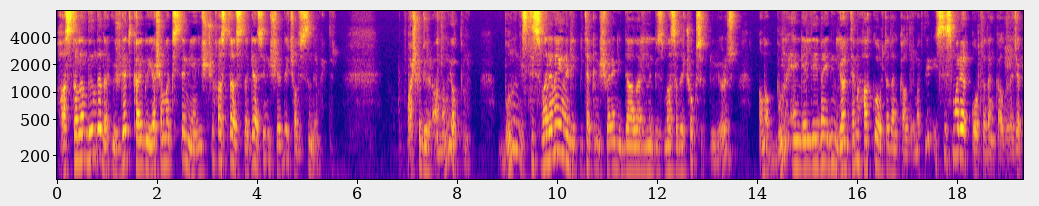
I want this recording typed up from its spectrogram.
Hastalandığında da ücret kaybı yaşamak istemeyen işçi hasta hasta gelsin iş yerinde çalışsın demektir. Başka bir anlamı yok bunun. Bunun istismarına yönelik bir takım işveren iddialarını biz masada çok sık duyuyoruz. Ama bunu engellemenin yöntemi hakkı ortadan kaldırmak değil, istismarı ortadan kaldıracak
